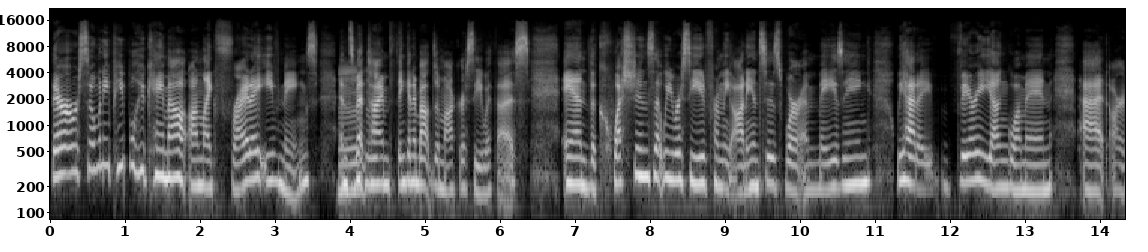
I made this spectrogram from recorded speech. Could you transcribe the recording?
there are so many people who came out on like Friday evenings and mm-hmm. spent time thinking about democracy with us. And the questions that we received from the audiences were amazing. We had a very young woman at our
